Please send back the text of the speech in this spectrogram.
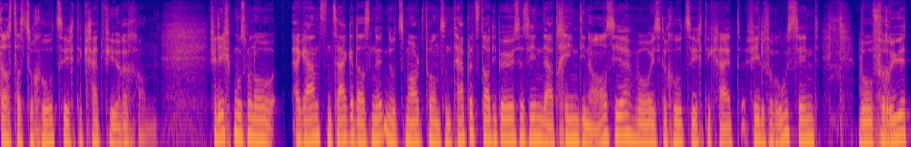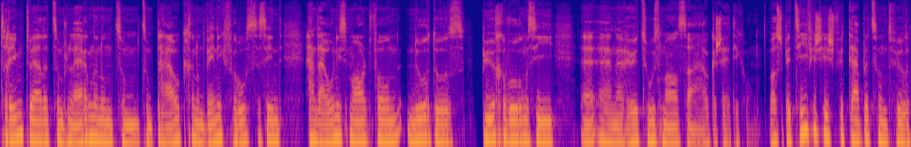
dass das zu Kurzsichtigkeit führen kann. Vielleicht muss man noch ergänzend sagen, dass nicht nur die Smartphones und Tablets da die Bösen sind, auch die Kinder in Asien, wo in der Kurzsichtigkeit viel voraus sind, wo früh getrimmt werden zum Lernen und zum, zum Pauken und wenig voraus sind, haben auch ohne Smartphone nur durchs Bücherwurm sein, äh, ein erhöhtes Ausmaß an Augenschädigung. Was spezifisch ist für Tablets und für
